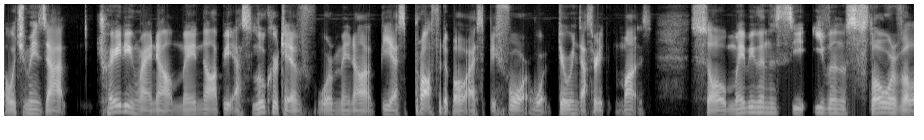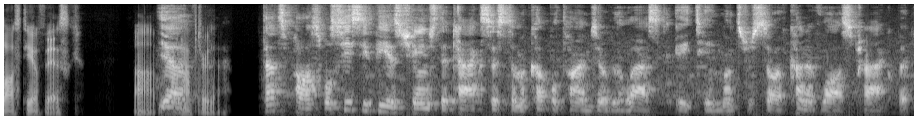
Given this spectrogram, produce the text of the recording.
uh, which means that trading right now may not be as lucrative or may not be as profitable as before or during that three months. So maybe we're going to see even slower velocity of ISK um, Yeah. after that. That's possible. CCP has changed the tax system a couple times over the last 18 months or so. I've kind of lost track. But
